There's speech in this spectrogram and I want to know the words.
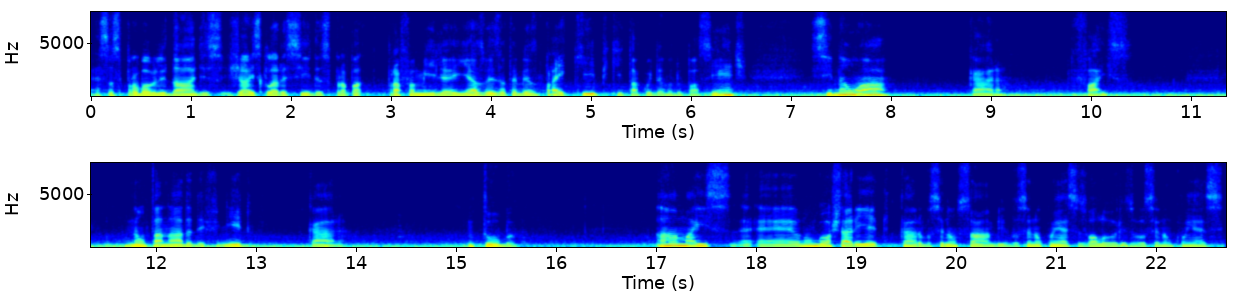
essas probabilidades já esclarecidas para a família e às vezes até mesmo para a equipe que está cuidando do paciente, se não há, cara, faz não está nada definido, cara, entuba. Ah, mas é, é, eu não gostaria. Cara, você não sabe, você não conhece os valores, você não conhece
